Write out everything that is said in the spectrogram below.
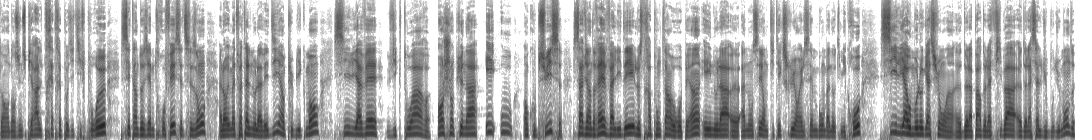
dans, une spirale très très positive pour eux. C'est un deuxième trophée cette saison. Alors Imad Fatal nous l'avait dit hein, publiquement, s'il y avait victoire en championnat et ou en Coupe Suisse, ça viendrait valider le strapontin européen et il nous l'a euh, annoncé en petit exclu en LCM Bomb à notre micro. S'il y a homologation hein, euh, de la part de la FIBA euh, de la salle du bout du monde,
